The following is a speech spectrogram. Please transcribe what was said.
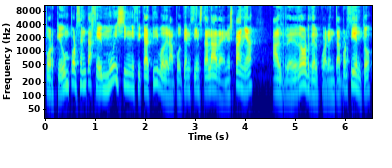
Porque un porcentaje muy significativo de la potencia instalada en España, alrededor del 40%,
